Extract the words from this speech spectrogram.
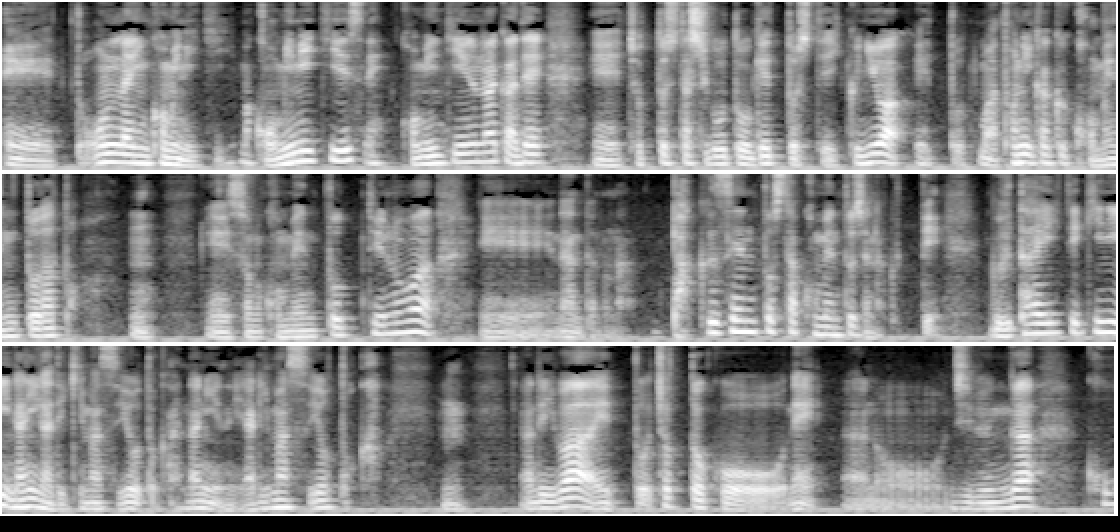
えっ、と、オンラインコミュニティ。まあ、コミュニティですね。コミュニティの中で、えー、ちょっとした仕事をゲットしていくには、えっ、と、まあ、とにかくコメントだと。うん。えー、そのコメントっていうのは、えー、なんだろうな。漠然としたコメントじゃなくて、具体的に何ができますよとか、何やりますよとか、うん。あるいは、えっと、ちょっとこうね、あの、自分がこ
